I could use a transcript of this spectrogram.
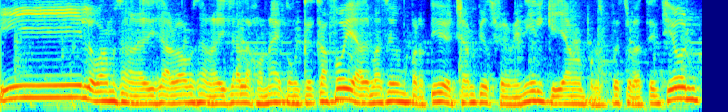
Y lo vamos a analizar. Vamos a analizar la jornada de CONCACAF y además hay un partido de Champions femenil que llama por supuesto la atención.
